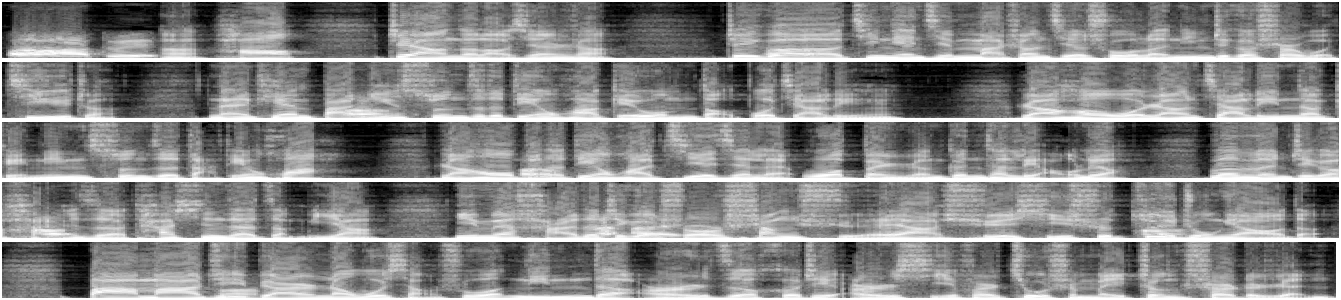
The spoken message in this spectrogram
啊，对，嗯，好，这样的老先生，这个今天节目马上结束了，您这个事儿我记着，哪天把您啊孙子的电话给我们导播嘉林，然后我让嘉林呢给您孙子打电话，然后我把他电话接进来，我本人跟他聊聊，问问这个孩子他现在怎么样。因为孩子这个时候上学呀，学习是最重要的。爸妈这边呢，我想说，您的儿子和这儿媳妇就是没正事儿的人。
